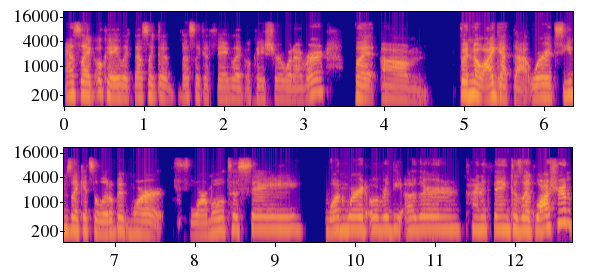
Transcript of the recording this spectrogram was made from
and it's like, okay, like that's like a that's like a thing. Like, okay, sure, whatever. But um, but no, I get that. Where it seems like it's a little bit more formal to say one word over the other kind of thing. Because like washroom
